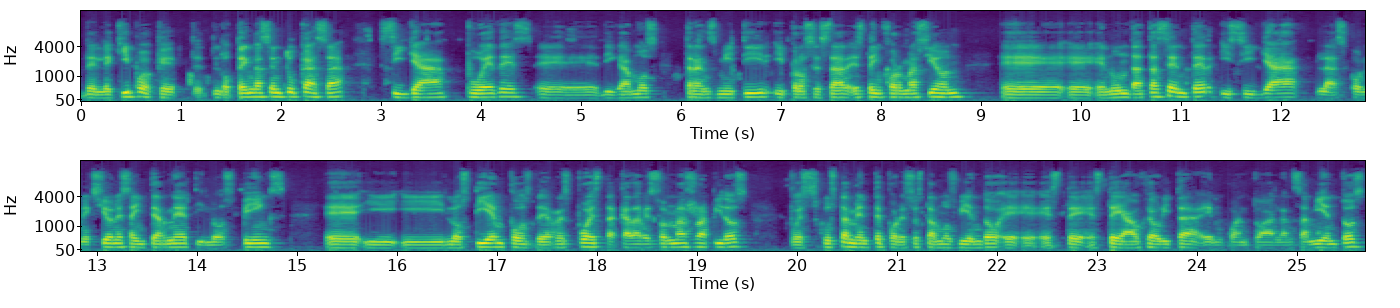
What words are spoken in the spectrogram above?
del equipo que lo tengas en tu casa, si ya puedes, eh, digamos, transmitir y procesar esta información eh, eh, en un data center y si ya las conexiones a Internet y los pings y, y, los tiempos de respuesta cada vez son más rápidos, pues justamente por eso estamos viendo este, este auge ahorita en cuanto a lanzamientos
